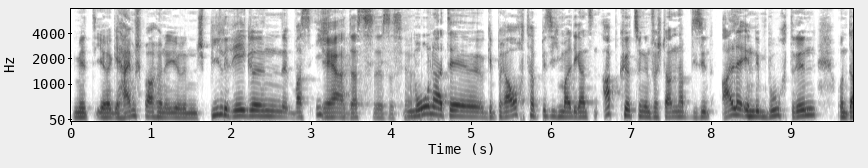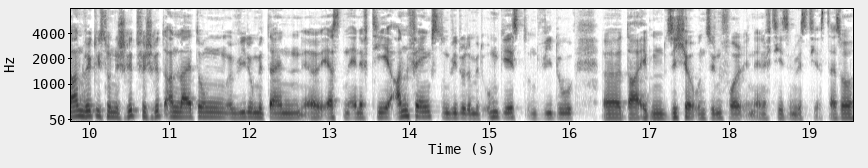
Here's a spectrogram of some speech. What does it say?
mit ihrer Geheimsprache und ihren Spielregeln, was ich ja, das ist es, ja. Monate gebraucht habe, bis ich mal die ganzen Abkürzungen verstanden habe. Die sind alle in dem Buch drin und dann wirklich so eine Schritt-für-Schritt-Anleitung, wie du mit deinen äh, ersten NFT anfängst und wie du damit umgehst und wie du äh, da eben eben sicher und sinnvoll in NFTs investierst. Also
